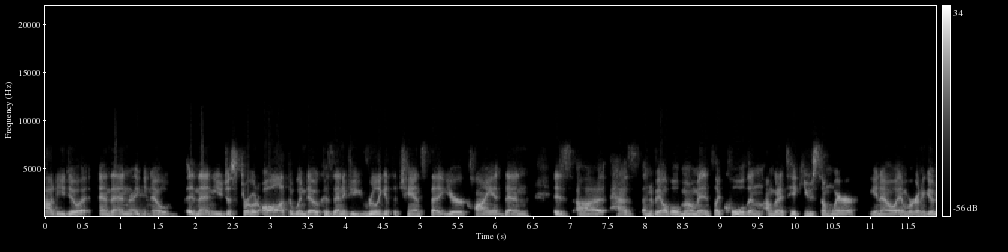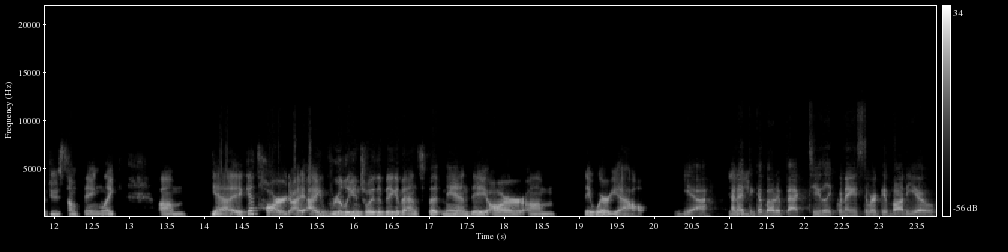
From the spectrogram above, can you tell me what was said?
how do you do it? And then right. you know and then you just throw it all out the window because then if you really get the chance that your client then is uh, has an available moment it's like cool then i'm going to take you somewhere you know and we're going to go do something. Like um, yeah it gets hard. I, I really enjoy the big events but man they are um, they wear you out. Yeah. You and know, i think about it back to like when i used to work at Vaddio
